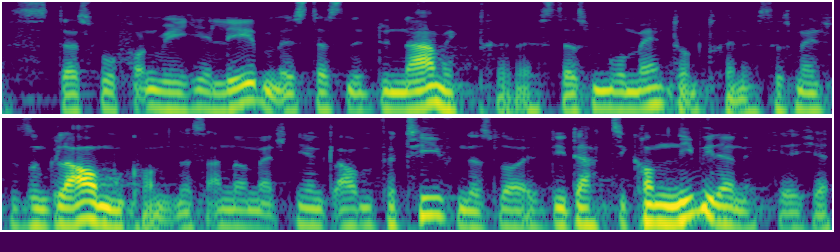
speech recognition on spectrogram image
ist, das, wovon wir hier leben, ist, dass eine Dynamik drin ist, dass ein Momentum drin ist, dass Menschen zum Glauben kommen, dass andere Menschen ihren Glauben vertiefen, dass Leute, die dachten, sie kommen nie wieder in die Kirche,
